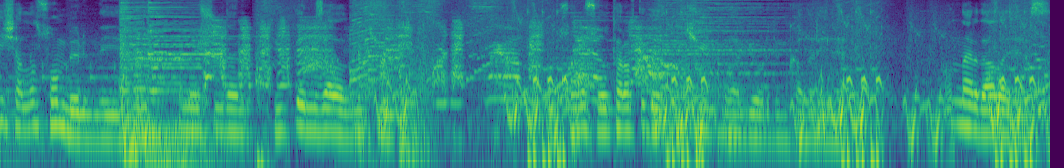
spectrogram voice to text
inşallah son bölümdeyiz. Hemen şuradan yüklerimizi alalım. Sonra sol tarafta da yük var gördüğüm kadarıyla. Onları da alacağız.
